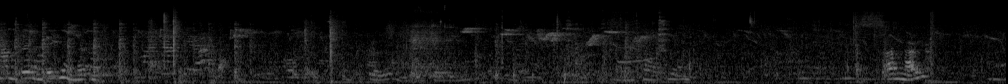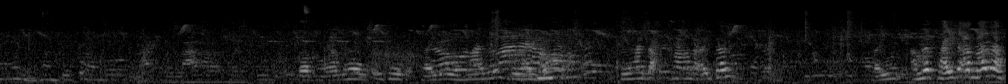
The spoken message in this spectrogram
ăn nấy thấy đâu hai lớp thứ hai đặt hai đấy đấy anh ấy thấy đã ăn đấy à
